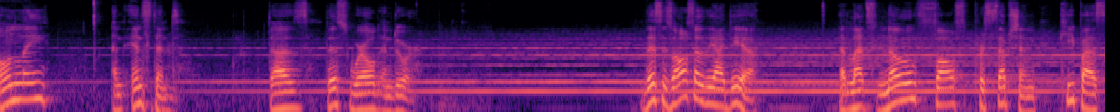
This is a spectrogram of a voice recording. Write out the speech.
only an instant does this world endure. This is also the idea that lets no false perception keep us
